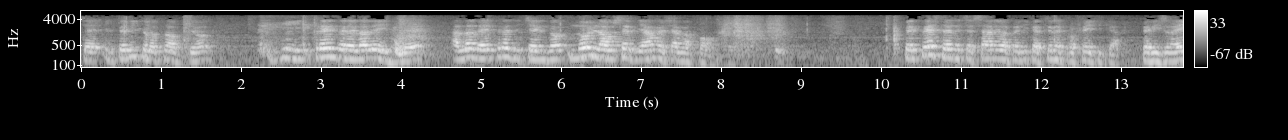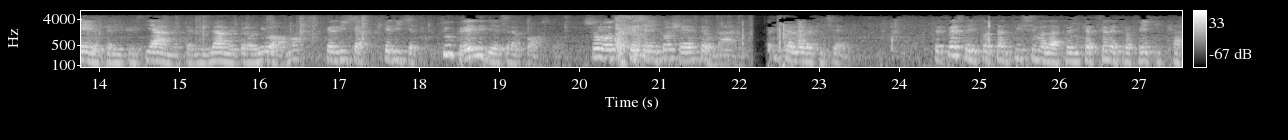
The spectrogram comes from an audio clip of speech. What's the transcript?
c'è il pericolo proprio di prendere la legge alla lettera dicendo noi la osserviamo e siamo a posto. Per questo è necessaria la predicazione profetica per Israele, per il cristiano, per l'Islam e per ogni uomo, che dice, che dice tu credi di essere a posto, solo perché sei incosciente o dai, perché allora chi sei? Per questo è importantissima la predicazione profetica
